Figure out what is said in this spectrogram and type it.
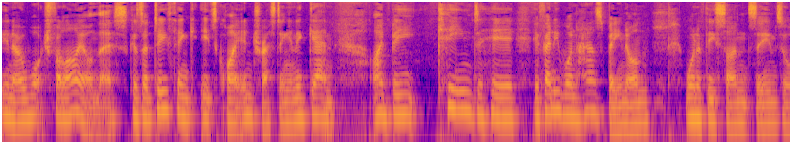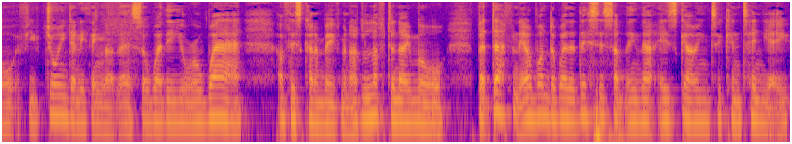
you know watchful eye on this because I do think it's quite interesting. And again, I'd be keen to hear if anyone has been on one of these silent Zooms or if you've joined anything like this or whether you're aware of this kind of movement. I'd love to know more. But definitely, I wonder whether this is something that is going to continue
